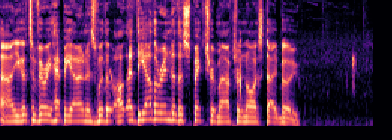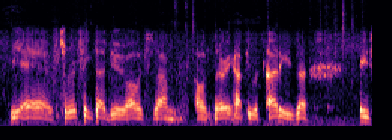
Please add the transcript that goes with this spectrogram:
uh you got some very happy owners with it uh, at the other end of the spectrum after a nice debut. Yeah, terrific debut. I was um, I was very happy with that. He's a he's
